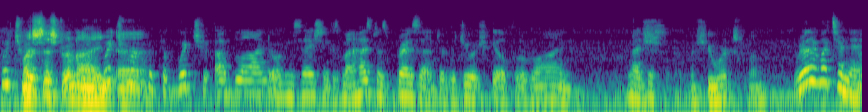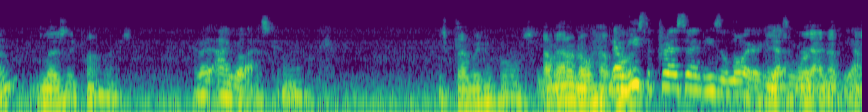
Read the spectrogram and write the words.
Which My work- sister and I, Which uh, work with the, which uh, blind organization? Because my husband's president of the Jewish Guild for the Blind. And I just, Where she works for really, what's her name? Leslie Pomerantz. I I will ask her. He's probably her boss. I, mean, I don't know how. No, how- he's the president, he's a lawyer, he Yeah, doesn't work, yeah, I know, yeah.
